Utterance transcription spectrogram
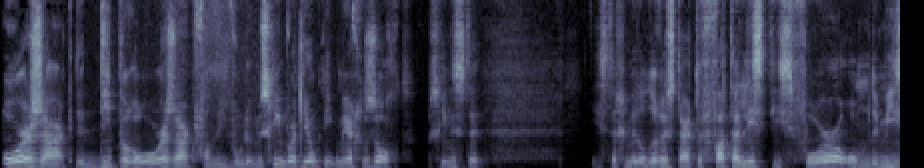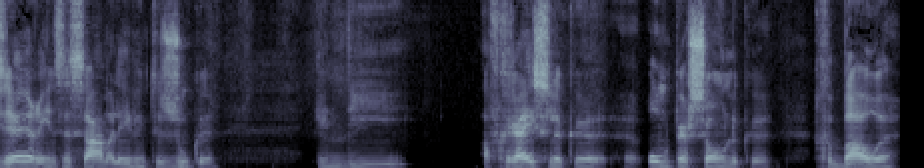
oorzaak, de diepere oorzaak van die woede. Misschien wordt die ook niet meer gezocht. Misschien is de, is de gemiddelde rust daar te fatalistisch voor om de misère in zijn samenleving te zoeken in die afgrijselijke, eh, onpersoonlijke gebouwen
